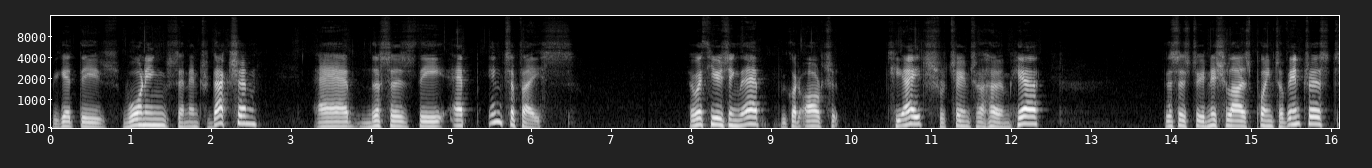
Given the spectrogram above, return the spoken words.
We get these warnings and introduction. And this is the app interface. So with using the app, we've got RTH, return to home here. This is to initialize point of interest.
